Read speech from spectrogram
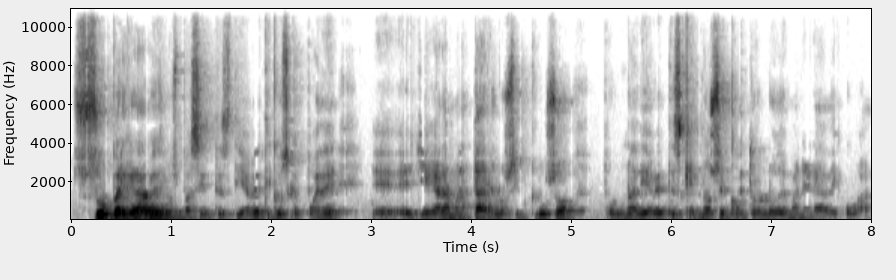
súper grave de los pacientes diabéticos que puede eh, llegar a matarlos incluso por una diabetes que no se controló de manera adecuada.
